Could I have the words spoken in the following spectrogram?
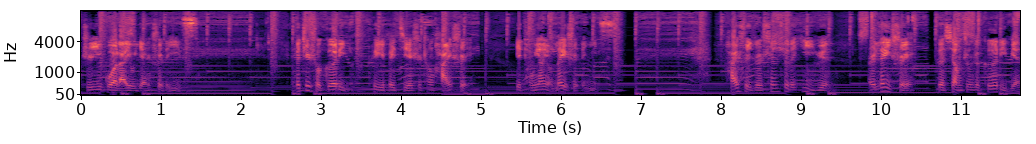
直译过来有盐水的意思，在这首歌里可以被解释成海水，也同样有泪水的意思。海水着深邃的意蕴，而泪水则象征着歌里面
